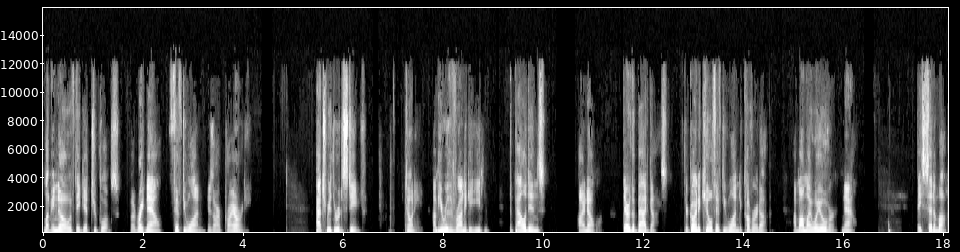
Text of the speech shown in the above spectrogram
Let me know if they get too close, but right now, 51 is our priority. Patch me through to Steve. Tony, I'm here with Veronica Eden. The Paladins, I know, they're the bad guys. They're going to kill 51 to cover it up. I'm on my way over now. they set him up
